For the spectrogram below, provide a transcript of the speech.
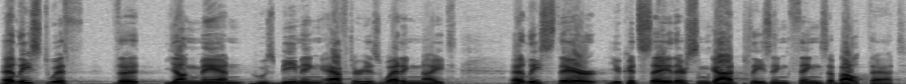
At least with the young man who's beaming after his wedding night, at least there you could say there's some God pleasing things about that.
